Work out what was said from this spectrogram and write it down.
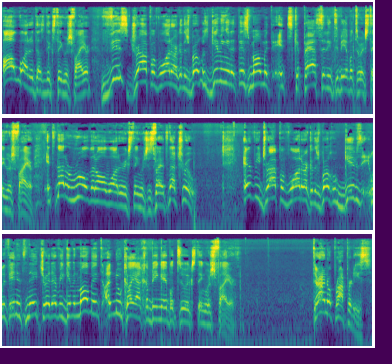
All water doesn't extinguish fire. This drop of water, HaKadosh Baruch is giving it at this moment its capacity to be able to extinguish fire. It's not a rule that all water extinguishes fire. It's not true. Every drop of water HaKadosh Baruch Hu gives within its nature at every given moment a new koyach of being able to extinguish fire. There are no properties,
